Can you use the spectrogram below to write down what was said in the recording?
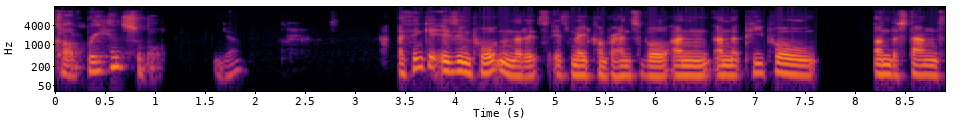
comprehensible. Yeah. I think it is important that it's it's made comprehensible and and that people understand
